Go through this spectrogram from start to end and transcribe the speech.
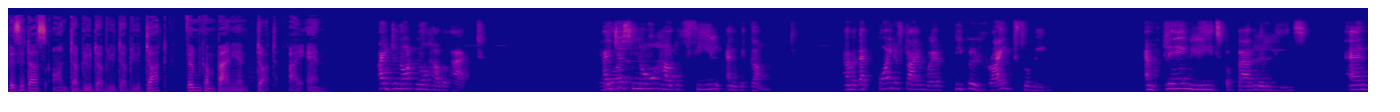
visit us on www.filmcompanion.in. I do not know how to act. I just know how to feel and become. I'm at that point of time where people write for me. I'm playing leads or parallel leads, and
